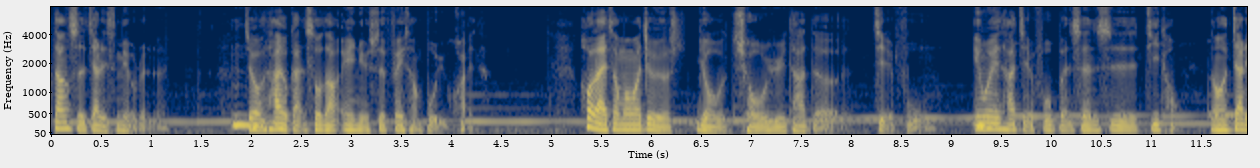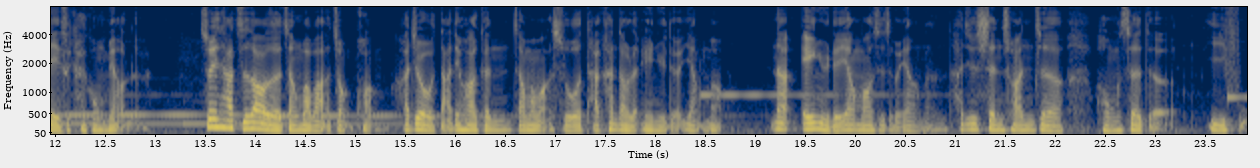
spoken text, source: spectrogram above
当时家里是没有人的，就他有感受到 A 女是非常不愉快的。”后来张妈妈就有有求于她的姐夫，因为她姐夫本身是鸡桶，然后家里也是开公庙的，所以他知道了张爸爸的状况，他就打电话跟张妈妈说，他看到了 A 女的样貌。那 A 女的样貌是怎么样呢？她就身穿着红色的衣服，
